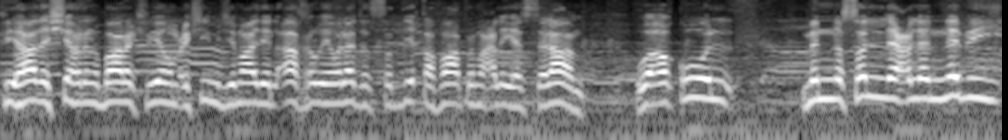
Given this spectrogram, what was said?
في هذا الشهر المبارك في يوم 20 من جمادي الآخر وهي ولادة الصديقة فاطمة عليه السلام. وأقول من نصلي على النبي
